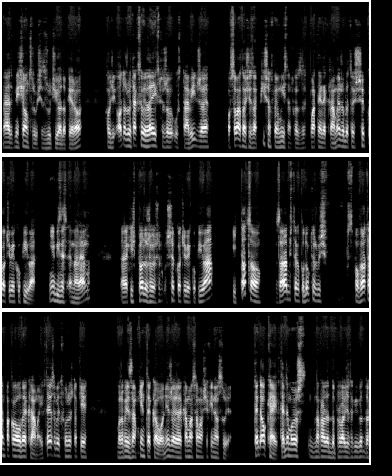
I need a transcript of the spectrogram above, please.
nawet w miesiącu, żeby się zwróciła dopiero. Chodzi o to, żeby tak sobie lejek sprzedażowy ustawić, że osoba, która się zapisze na Twoją listę, na przykład z płatnej reklamy, żeby coś szybko od Ciebie kupiła. Nie biznes MLM, jakiś produkt, żeby szybko, szybko Ciebie kupiła i to, co zarobisz z tego produktu, żebyś z powrotem pakował w reklamę. I wtedy sobie tworzysz takie, można powiedzieć, zamknięte koło, nie? że reklama sama się finansuje. Wtedy ok, wtedy możesz naprawdę doprowadzić do takiego, do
